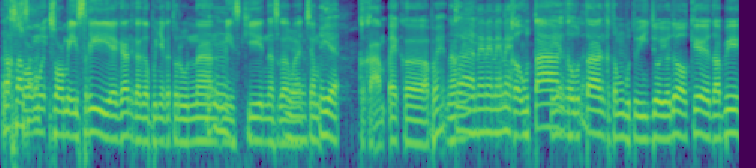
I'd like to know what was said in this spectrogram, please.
Raksasa. suami, suami istri ya kan kagak punya keturunan, miskin dan segala macam. Iya. Ke kam- eh ke apa ya namanya? nenek-nenek. Ke hutan, Iya, ke hutan, ketemu butuh hijau. Yaudah oke, tapi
